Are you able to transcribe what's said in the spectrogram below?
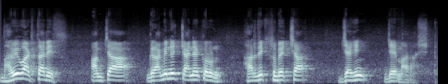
भावी वाटचालीस आमच्या ग्रामीण न्यूज चॅनल हार्दिक शुभेच्छा. जय हिंद जय महाराष्ट्र.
